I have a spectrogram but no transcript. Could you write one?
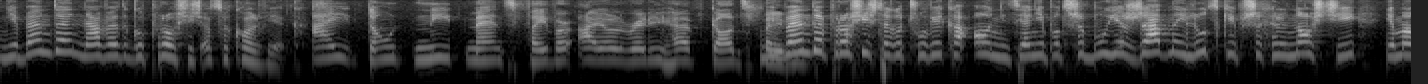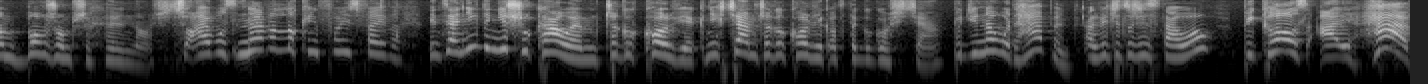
Nie będę nawet go prosić o cokolwiek. I don't need man's favor. I already have God's Nie favor. będę prosić tego człowieka o nic. Ja nie potrzebuję żadnej ludzkiej przychylności. Ja mam Bożą przychylność. So I was never looking for his favor. Więc ja nigdy nie szukałem czegokolwiek, nie chciałem czegokolwiek od tego gościa. But you know what happened? Ale wiecie, co się stało? Because I have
